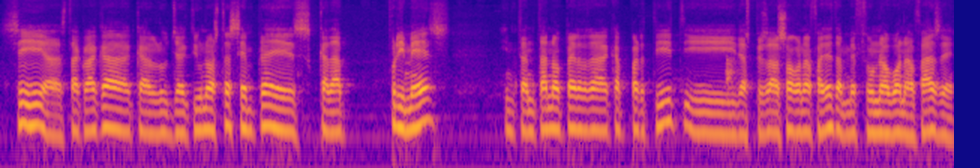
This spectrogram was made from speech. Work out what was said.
Sí, està clar que, que l'objectiu nostre sempre és quedar primers, intentar no perdre cap partit i després a la segona fase també fer una bona fase.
